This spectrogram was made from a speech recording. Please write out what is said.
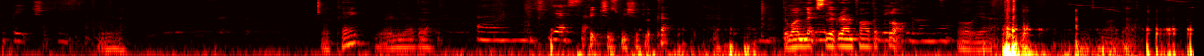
the beach, I think. Yeah. Okay. Are there any other Um, yes, pictures we should look at? The one next to the grandfather clock. One, yeah. Oh yeah. Something like that.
